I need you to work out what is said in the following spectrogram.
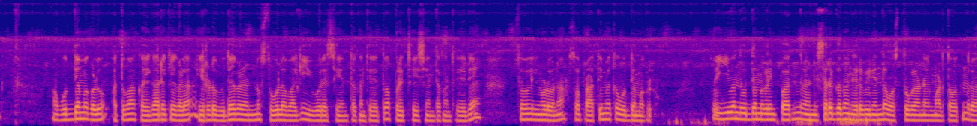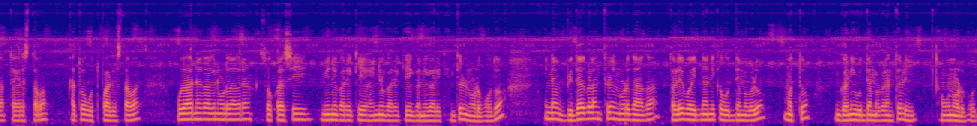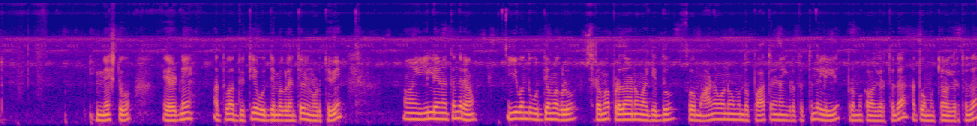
ಉದ್ಯಮಗಳು ಅಥವಾ ಕೈಗಾರಿಕೆಗಳ ಎರಡು ವಿಧಗಳನ್ನು ಸ್ಥೂಲವಾಗಿ ವಿವರಿಸಿ ಅಂತಕ್ಕಂಥದ್ದು ಅಥವಾ ಪರಿಚಯಿಸಿ ಅಂತಕ್ಕಂಥದ್ದಿದೆ ಸೊ ಇಲ್ಲಿ ನೋಡೋಣ. ಸೊ ಪ್ರಾಥಮಿಕ ಉದ್ಯಮಗಳು. ಸೊ ಈ ಒಂದು ಉದ್ಯಮಗಳೇನಪ್ಪ ಅಂತಂದ್ರೆ ನಿಸರ್ಗದ ನೆರವಿನಿಂದ ವಸ್ತುಗಳನ್ನು ಏನು ಮಾಡ್ತಾವೆ ಅಂತಂದ್ರೆ ತಯಾರಿಸ್ತಾವ ಅಥವಾ ಉತ್ಪಾದಿಸ್ತಾವೆ. ಉದಾಹರಣೆಗಾಗಿ ನೋಡೋದಾದ್ರೆ ಸೊ ಕೃಷಿ, ಮೀನುಗಾರಿಕೆ, ಹೈನುಗಾರಿಕೆ, ಗಣಿಗಾರಿಕೆ ಅಂತೇಳಿ ನೋಡ್ಬೋದು ಇನ್ನು ವಿಧಗಳಂತೇಳಿ ನೋಡಿದಾಗ ತಳಿ ವೈಜ್ಞಾನಿಕ ಉದ್ಯಮಗಳು ಮತ್ತು ಗಣಿ ಉದ್ಯಮಗಳಂತೇಳಿ ನಾವು ನೋಡ್ಬೋದು. ನೆಕ್ಸ್ಟು ಎರಡನೇ ಅಥವಾ ದ್ವಿತೀಯ ಉದ್ಯಮಗಳಂತೇಳಿ ನೋಡ್ತೀವಿ. ಇಲ್ಲಿ ಏನಂತಂದ್ರೆ ಈ ಒಂದು ಉದ್ಯಮಗಳು ಶ್ರಮ ಪ್ರಧಾನವಾಗಿದ್ದು, ಸೊ ಮಾನವನ ಒಂದು ಪಾತ್ರ ಏನಾಗಿರುತ್ತೆ ಅಂದರೆ ಇಲ್ಲಿ ಪ್ರಮುಖವಾಗಿರ್ತದೆ ಅಥವಾ ಮುಖ್ಯವಾಗಿರ್ತದೆ.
